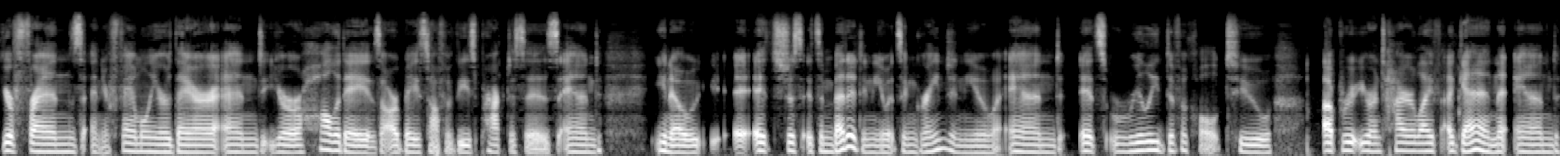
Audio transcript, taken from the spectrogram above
your friends and your family are there, and your holidays are based off of these practices. And you know, it's just, it's embedded in you, it's ingrained in you, and it's really difficult to uproot your entire life again and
